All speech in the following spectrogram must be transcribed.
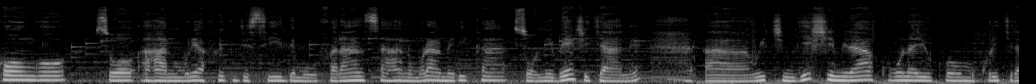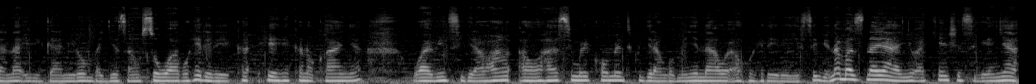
congo so ahantu muri afurika du mu bufaransa hano muri amerika. So ni benshi cyane Ah, which mbyishimira kubona yuko mukurikirana ibiganiro mbagezaho. So waba uherereye hehe kano kanya wabinsigira aho- hasi muri comment kugira ngo menye nawe aho uherereye sibyo? N'amazina yanyu akenshi nsigaye nya-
